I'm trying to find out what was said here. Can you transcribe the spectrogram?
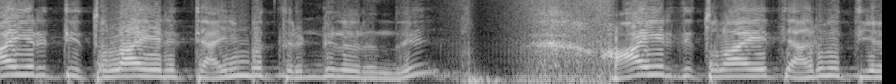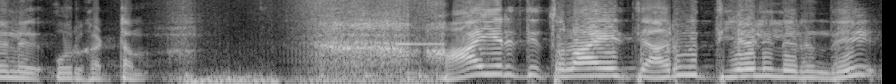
ஆயிரத்தி தொள்ளாயிரத்தி ஐம்பத்தி ரெண்டிலிருந்து ஆயிரத்தி தொள்ளாயிரத்தி அறுபத்தி ஏழு ஒரு கட்டம். ஆயிரத்தி தொள்ளாயிரத்தி அறுபத்தி ஏழிலிருந்து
